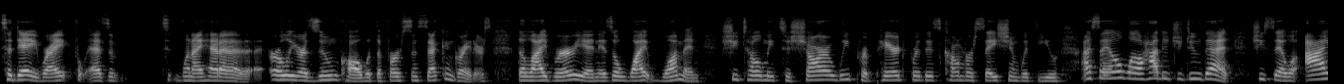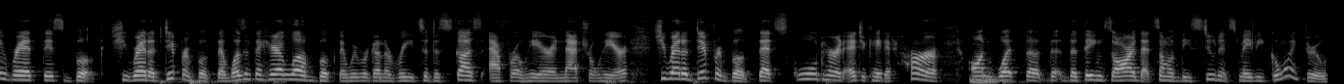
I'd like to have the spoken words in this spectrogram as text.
today, right, for, as a when I had a earlier a Zoom call with the first and second graders. The librarian is a white woman. She told me, Tashara, we prepared for this conversation with you. I say, oh, well, how did you do that? She said, well, I read this book. She read a different book that wasn't the hair love book that we were going to read to discuss Afro hair and natural hair. She read a different book that schooled her and educated her on mm-hmm. what the, the, the things are that some of these students may be going through.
